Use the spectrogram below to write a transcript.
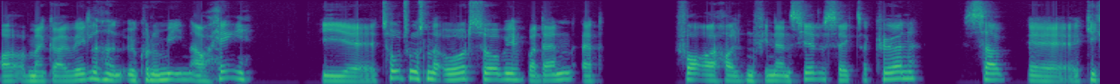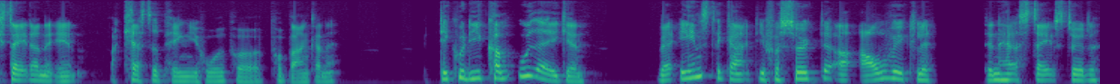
Og man gør i virkeligheden økonomien afhængig. I øh, 2008 så vi, hvordan at for at holde den finansielle sektor kørende, så øh, gik staterne ind og kastede penge i hovedet på, på bankerne. Det kunne de ikke komme ud af igen hver eneste gang de forsøgte at afvikle den her statsstøtte,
